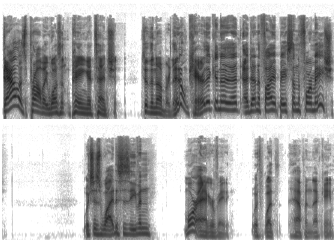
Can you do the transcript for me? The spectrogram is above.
Dallas probably wasn't paying attention to the number. They don't care. They can uh, identify it based on the formation, which is why this is even more aggravating with what happened that game.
